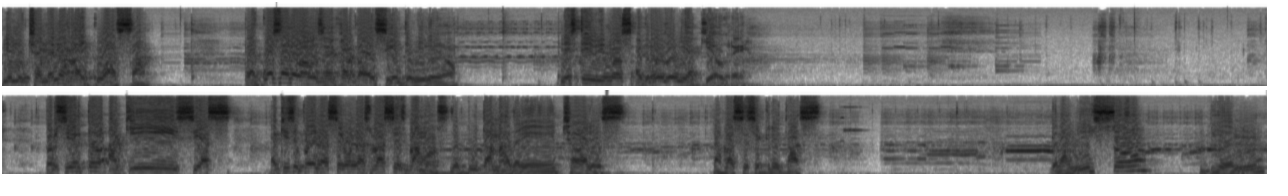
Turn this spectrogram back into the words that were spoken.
Ni mucho menos Rayquaza. Rayquaza lo vamos a dejar para el siguiente video. En este vimos a Groudon y a Kyogre. Por cierto, aquí si has, aquí se pueden hacer unas bases, vamos, de puta madre, chavales. Las bases secretas. Granizo, bien.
